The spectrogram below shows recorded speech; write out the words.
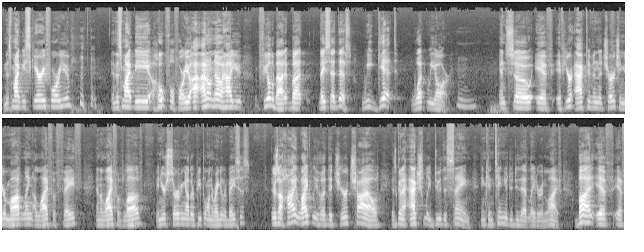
And this might be scary for you, and this might be hopeful for you. I, I don't know how you feel about it, but they said this we get what we are. Hmm. And so if, if you're active in the church and you're modeling a life of faith and a life of love, and you're serving other people on a regular basis, there's a high likelihood that your child is going to actually do the same and continue to do that later in life. But if, if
